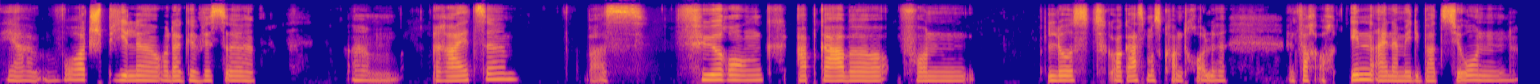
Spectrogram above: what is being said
ja, Wortspiele oder gewisse ähm, Reize, was Führung, Abgabe von Lust, Orgasmuskontrolle einfach auch in einer Meditation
